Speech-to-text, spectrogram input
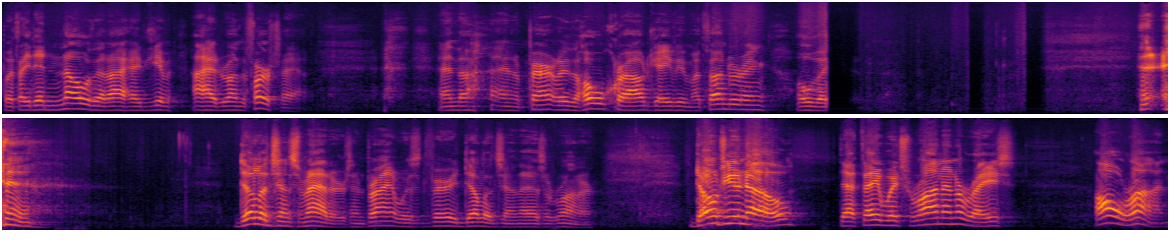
but they didn't know that I had given, I had run the first half. And, the, and apparently the whole crowd gave him a thundering ovation. Diligence matters, and Bryant was very diligent as a runner. Don't you know that they which run in a race all run,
